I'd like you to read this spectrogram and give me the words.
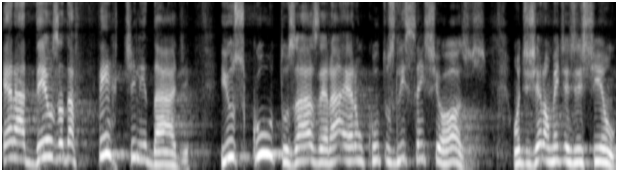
era a deusa da fertilidade, e os cultos a Azerá eram cultos licenciosos, onde geralmente existiam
